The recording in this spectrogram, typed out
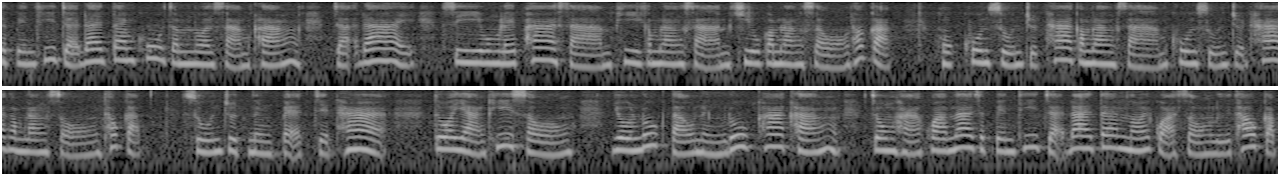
จะเป็นที่จะได้แต้มคู่จำนวน 3 ครั้ง จะได้ c วงเล็บ5 3 p กำลัง 3 q กำลัง 2 เท่ากับ6คูณ0.5กำลัง 3 คูณ 0.5กำลัง 2 เท่ากับ 0.1875 ตัวอย่างที่2โยนลูกเต๋าหนึ่งลูก5ครั้ง จงหาความน่าจะเป็นที่จะได้แต้มน้อยกว่า 2 หรือเท่ากับ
